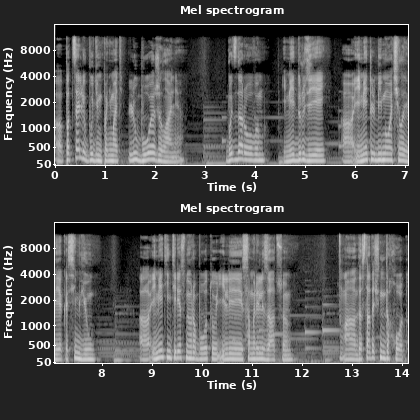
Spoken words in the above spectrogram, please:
Э, под целью будем понимать любое желание. Быть здоровым, иметь друзей, э, иметь любимого человека, семью, э, иметь интересную работу или самореализацию, достаточный доход,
